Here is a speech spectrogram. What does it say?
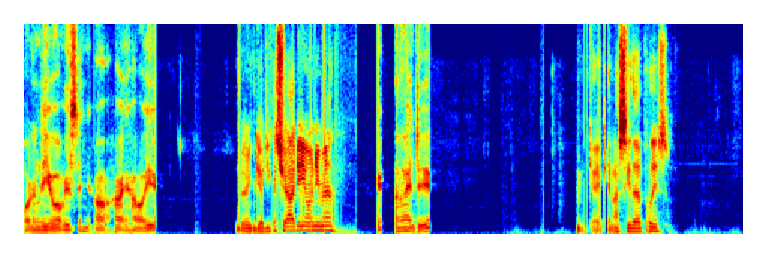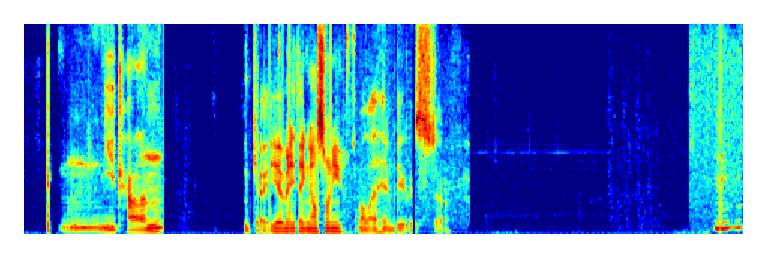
Talking to you, obviously. Oh, hi, how are you? Doing good. You got your ID on you, man? I do. Okay, can I see that, please? Mm, You can. Okay. You have anything else on you? I'll let him do his stuff. Mm,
